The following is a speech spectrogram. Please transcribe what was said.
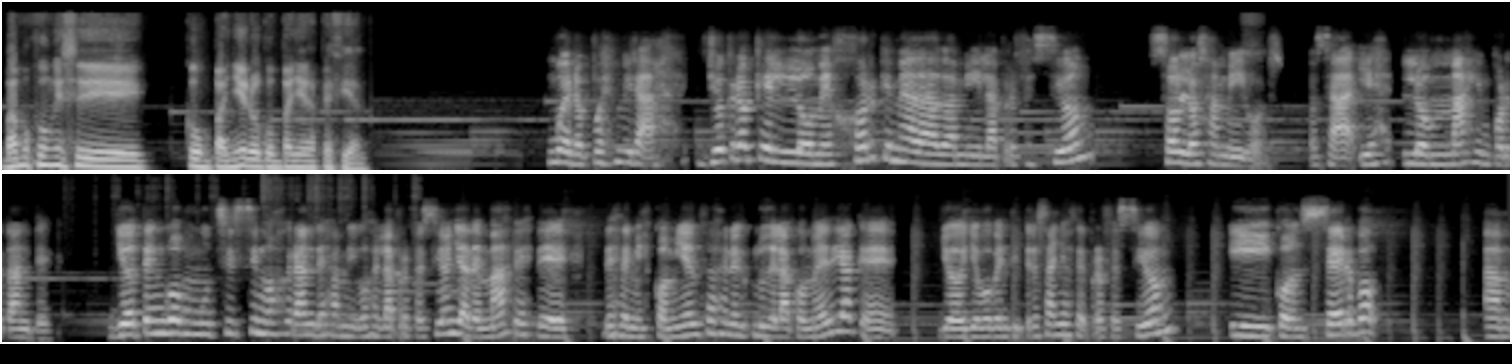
Vamos con ese compañero o compañera especial. Bueno, pues mira, yo creo que lo mejor que me ha dado a mí la profesión son los amigos, o sea, y es lo más importante. Yo tengo muchísimos grandes amigos en la profesión y además desde, desde mis comienzos en el Club de la Comedia, que yo llevo 23 años de profesión y conservo a,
